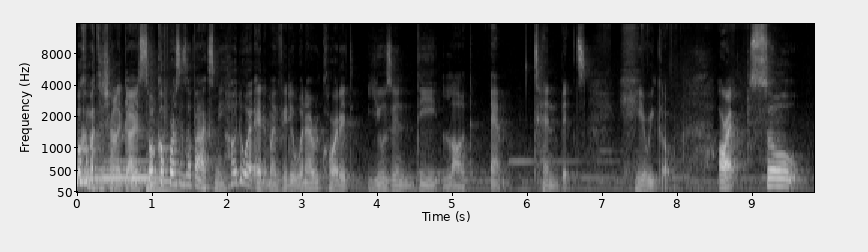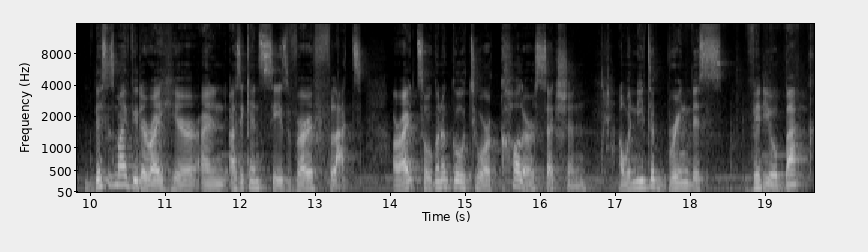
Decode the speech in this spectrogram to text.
Welcome back to the channel guys. So a couple persons have asked me, how do I edit my video when I record it using D-Log M, 10 bits? Here we go. All right, so this is my video right here and as you can see it's very flat. All right, so we're gonna go to our color section and we need to bring this video back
